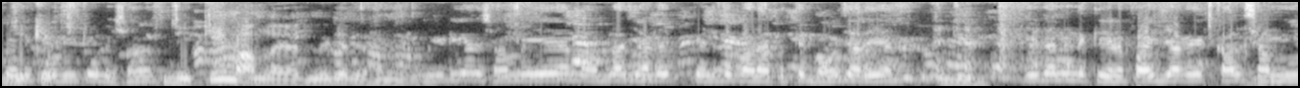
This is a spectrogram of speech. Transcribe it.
ਪਿੰਡ ਕੋਲੀ ਢੋਲੇ ਸ਼ਾਹ। ਜੀ ਕੀ ਮਾਮਲਾ ਹੈ ਅੱਜ ਮੀਡੀਆ ਦੇ ਸਾਹਮਣੇ? ਮੀਡੀਆ ਦੇ ਸਾਹਮਣੇ ਇਹ ਹੈ ਮਾਮਲਾ ਜੀ ਸਾਡੇ ਪਿੰਡ ਦੇ ਵਾਰਾ ਕੁੱਤੇ ਬਹੁਤ ਜ਼ਿਆਦੇ ਆ। ਜੀ। ਇਹਨਾਂ ਨੂੰ ਨਕੇਲ ਪਾਈ ਜਾਵੇ ਕੱਲ ਸ਼ਾਮੀ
